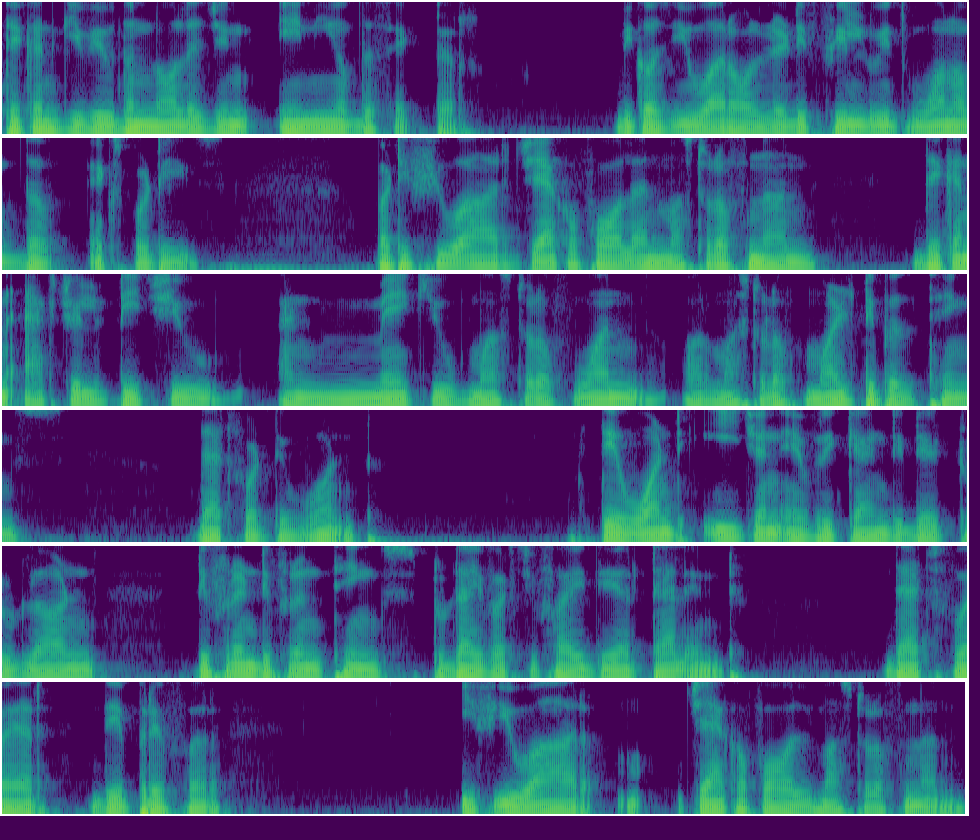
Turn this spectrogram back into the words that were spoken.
They can give you the knowledge in any of the sector because you are already filled with one of the expertise. But if you are jack of all and master of none they can actually teach you and make you master of one or master of multiple things. That's what they want. They want each and every candidate to learn different different things to diversify their talent. That's where they prefer if you are jack of all master of none.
